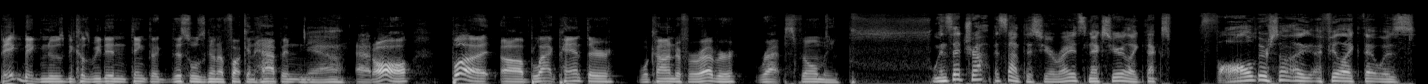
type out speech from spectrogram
big big news because we didn't think that this was gonna fucking happen Yeah. at all. But uh, Black Panther: Wakanda Forever wraps filming. When's that drop? It's not this year, right? It's next year, like next fall or something. I feel like that was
